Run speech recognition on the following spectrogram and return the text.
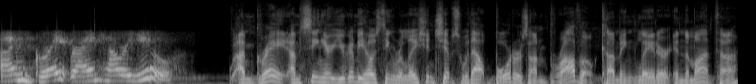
I'm great, Ryan. How are you? I'm great. I'm seeing here you're going to be hosting Relationships Without Borders on Bravo coming later in the month, huh?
